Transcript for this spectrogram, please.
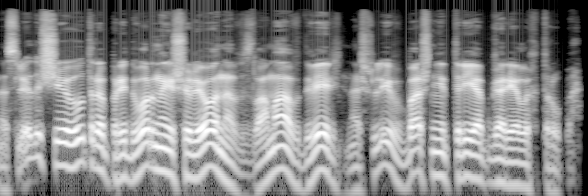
На следующее утро придворные Шелеона, взломав дверь, нашли в башне три обгорелых трупа.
